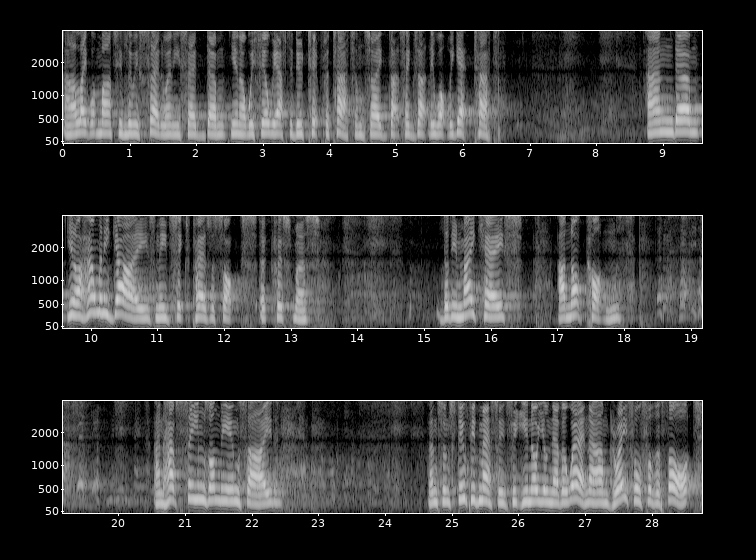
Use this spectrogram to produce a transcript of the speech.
I like what Martin Lewis said when he said, um, you know, we feel we have to do tit for tat. And so that's exactly what we get tat. And, um, you know, how many guys need six pairs of socks at Christmas? That, in my case, are not cotton. And have seams on the inside. And some stupid message that you know you'll never wear? Now, I'm grateful for the thought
